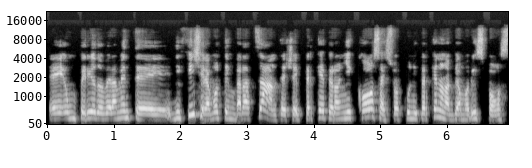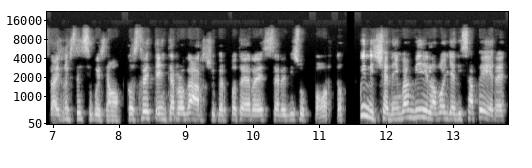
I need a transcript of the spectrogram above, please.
è un periodo veramente difficile, a volte imbarazzante, cioè il perché per ogni cosa e su alcuni perché non abbiamo risposta e noi stessi poi siamo costretti a interrogarci per poter essere di supporto. Quindi c'è nei bambini la voglia di sapere,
